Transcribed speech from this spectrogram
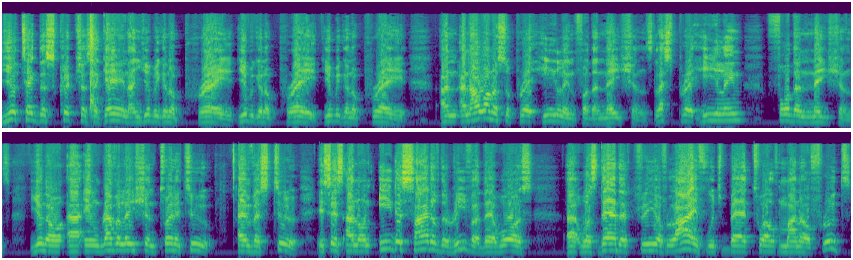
you take the scriptures again and you begin to pray. You begin to pray. You begin to pray. And and i want us to pray healing for the nations. Let's pray healing for the nations. You know uh, in revelation 22 and verse 2 it says and on either side of the river there was uh, was there the tree of life which bare 12 manner of fruits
